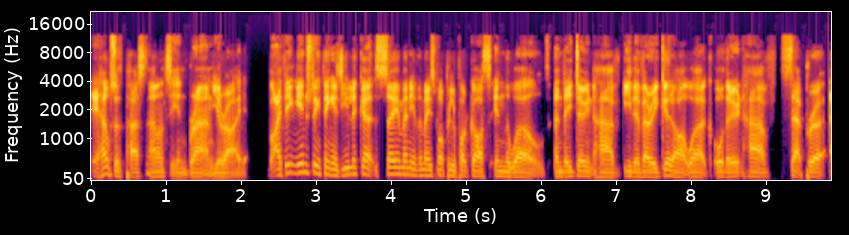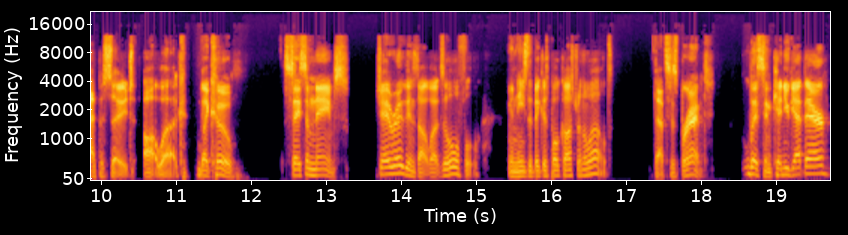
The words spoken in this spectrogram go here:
It helps with personality and brand. You're right. But I think the interesting thing is you look at so many of the most popular podcasts in the world and they don't have either very good artwork or they don't have separate episode artwork. Like who? Say some names. Joe Rogan's artwork's awful and he's the biggest podcaster in the world. That's his brand. Listen, can you get there?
